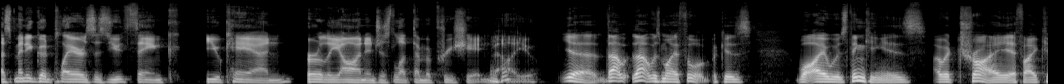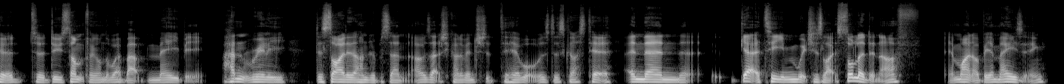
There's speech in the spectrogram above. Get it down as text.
as many good players as you think you can early on and just let them appreciate in mm-hmm. value. Yeah, that that was my thought because what I was thinking is I would try if I could to do something on the web app maybe. I hadn't really decided 100%. I was actually kind of interested to hear what was discussed here and then get a team which is like solid enough. It might not be amazing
